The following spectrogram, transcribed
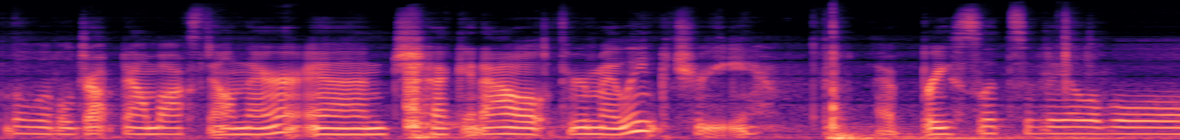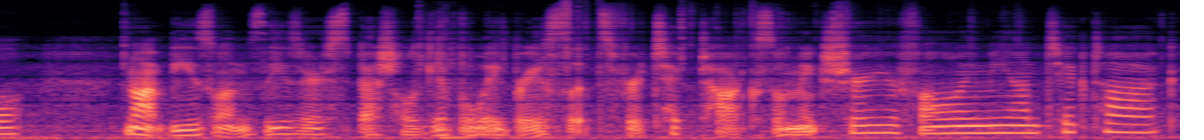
the little drop down box down there and check it out through my link tree. I have bracelets available. Not these ones. These are special giveaway bracelets for TikTok. So make sure you're following me on TikTok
